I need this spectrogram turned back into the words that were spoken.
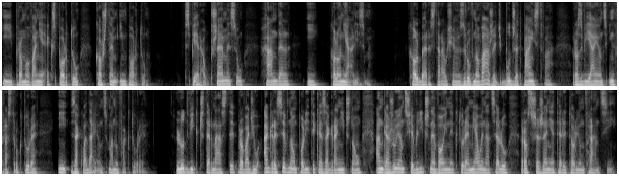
i promowanie eksportu kosztem importu. Wspierał przemysł, handel i kolonializm. Colbert starał się zrównoważyć budżet państwa rozwijając infrastrukturę i zakładając manufaktury. Ludwik XIV prowadził agresywną politykę zagraniczną, angażując się w liczne wojny, które miały na celu rozszerzenie terytorium Francji.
